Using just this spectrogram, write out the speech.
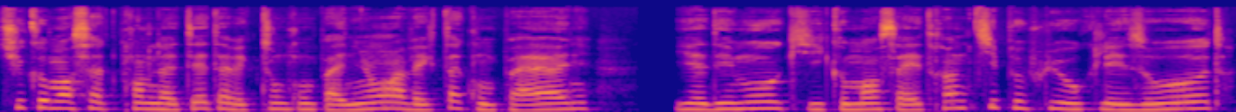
tu commences à te prendre la tête avec ton compagnon, avec ta compagne, il y a des mots qui commencent à être un petit peu plus hauts que les autres,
